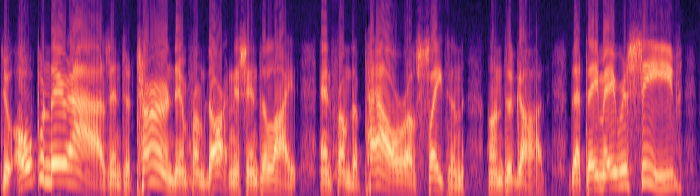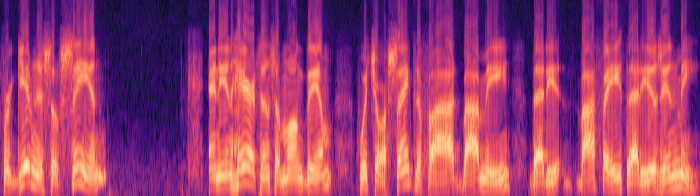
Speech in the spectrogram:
to open their eyes and to turn them from darkness into light, and from the power of Satan unto God that they may receive forgiveness of sin and inheritance among them which are sanctified by me, that is, by faith that is in me.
